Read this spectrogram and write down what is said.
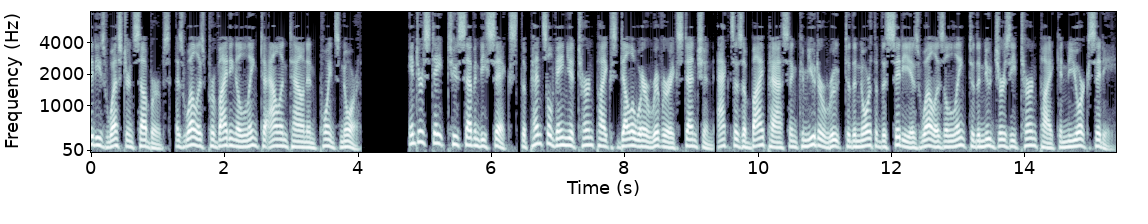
city's western suburbs, as well as providing a link to Allentown and points north. Interstate 276 the Pennsylvania Turnpike's Delaware River extension acts as a bypass and commuter route to the north of the city as well as a link to the New Jersey Turnpike and New York City.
